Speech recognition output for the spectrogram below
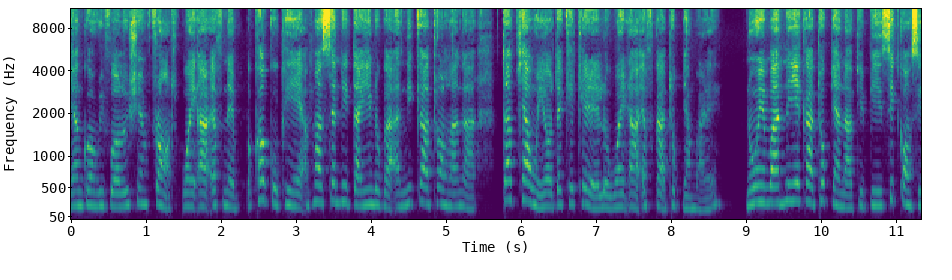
Yangon Revolution Front YRF နဲ့ပခောက်ကူခရင်အမှတ်7နှစ်တိုင်ရင်တို့ကအနိကထော်လှမ်းကတပ်ဖြတ်ဝင်ရောက်တက်ခက်ခဲ့တယ်လို့ YRF ကထုတ်ပြန်ပါတယ်။နိုဝင်ဘာ2ရက်ကထုတ်ပြန်တာဖြစ်ပြီးစစ်ကောင်စီ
